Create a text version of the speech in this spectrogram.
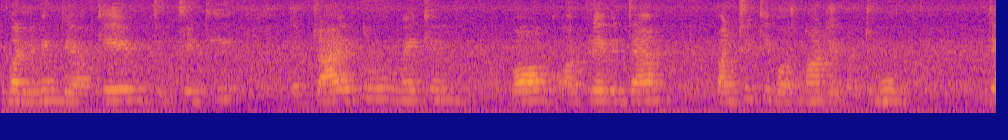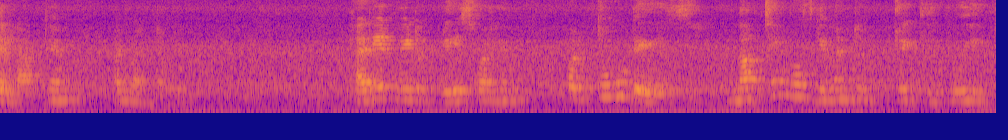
who were living there came to Tricky. They tried to make him walk or play with them, but Tricky was not able to move. They left him and went away. Herriot made a place for him for two days. Nothing was given to Tricky to eat.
